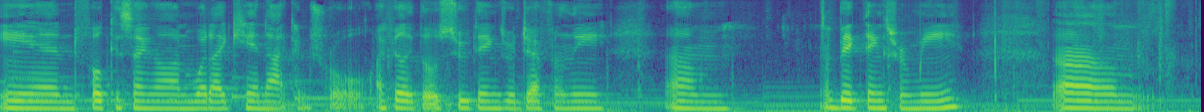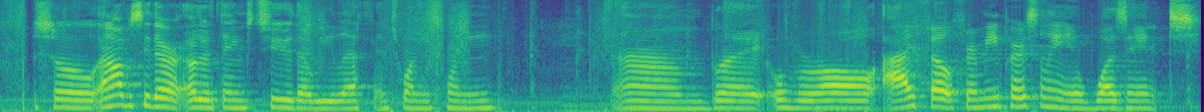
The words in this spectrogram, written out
and focusing on what I cannot control. I feel like those two things were definitely um, big things for me. Um, so, and obviously there are other things too that we left in 2020. Um, but overall, I felt for me personally, it wasn't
